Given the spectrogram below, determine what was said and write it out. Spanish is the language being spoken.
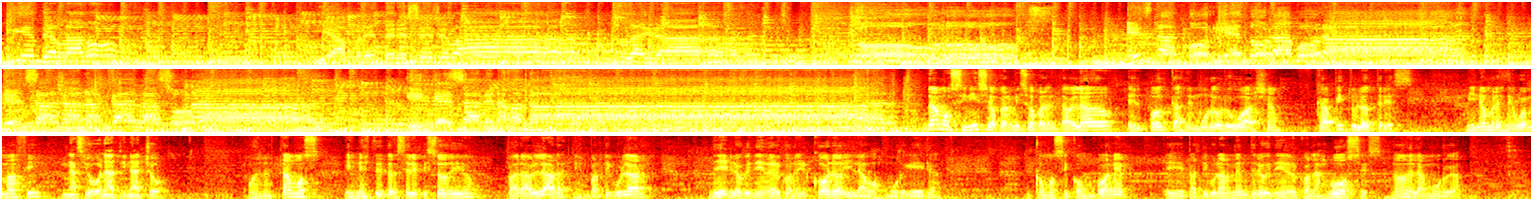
bien de al lado y aprender ese llevar la ira. Todos están corriendo la bola que ensayan acá en la zona y que salen a matar. Damos inicio a Permiso para el Tablado, el podcast de Murga Uruguaya, capítulo 3. Mi nombre es Nehuen Maffi. Ignacio Bonatti, Nacho. Bueno, estamos en este tercer episodio para hablar en particular de lo que tiene que ver con el coro y la voz murguera. Y cómo se compone eh, particularmente lo que tiene que ver con las voces ¿no? de la murga.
